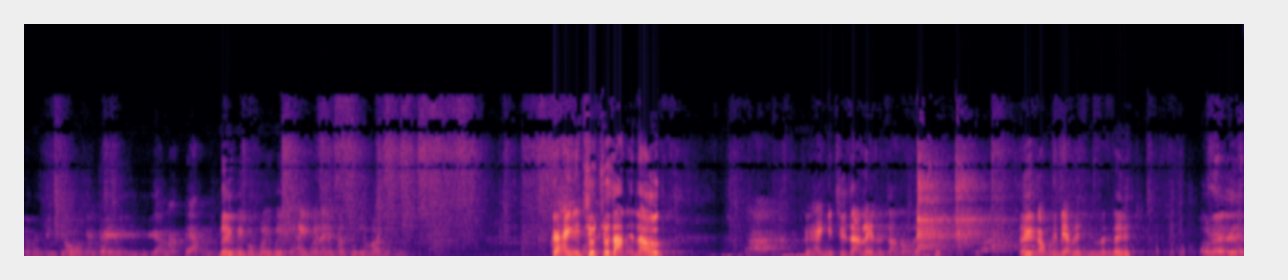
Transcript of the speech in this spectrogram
đấy mình kiểu một cái cây gàn anten này. đây mình cùng lấy mấy cái ảnh về đấy mà xuống vào chút cái ảnh ấy chưa chưa dán lên nào hưng? Cái ảnh ấy chưa dán lên là dán nó lên chứ. đây cái góc này đẹp này đây đây đi. Ở đây đi.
